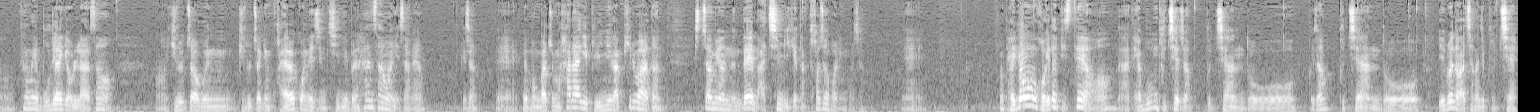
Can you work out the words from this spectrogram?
어, 상당히 무리하게 올라서 어, 기술적인 기술적인 과열권에 지금 진입을 한 상황이잖아요. 그죠? 네, 뭔가 좀 하락의 빌미가 필요하던 시점이었는데 마침 이게 딱 터져버린 거죠. 네. 배경은 거의 다 비슷해요. 아, 대부분 부채죠. 부채 한도, 그죠? 부채 한도. 이번에 마찬가지 부채.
